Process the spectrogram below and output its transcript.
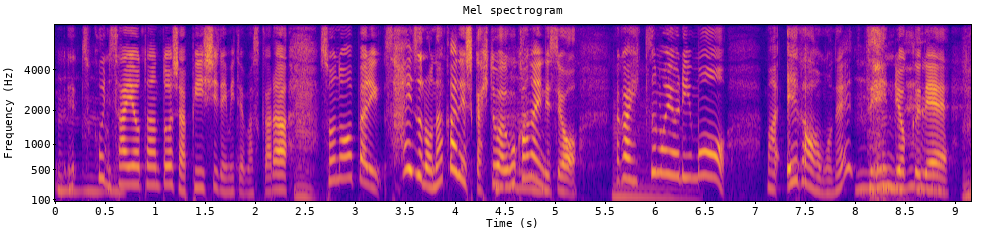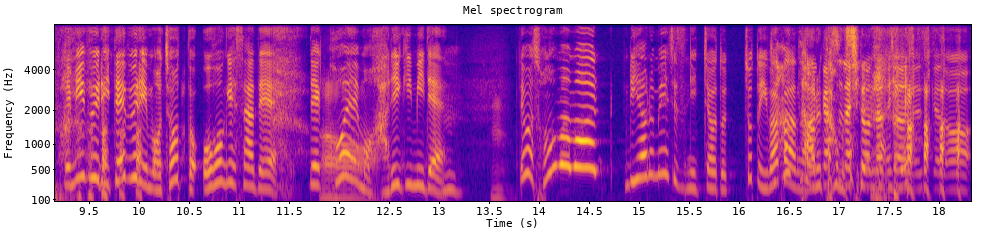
うん、特に採用担当者は PC で見てますから、うん、そのやっぱりサイズの中でしか人は動かないんですよ、だからいつもよりも、まあ、笑顔もね全力で。で身振り手振りもちょっと大げさで。で声も張り気味で。でもそのままリアル面接に行っちゃうとちょっと違和感があるかもしれないですけど、は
